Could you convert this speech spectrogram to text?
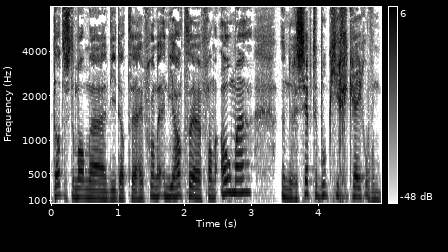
dat is de man eh, die dat eh, heeft gevonden. En die had van oma een receptenboekje gekregen of een,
